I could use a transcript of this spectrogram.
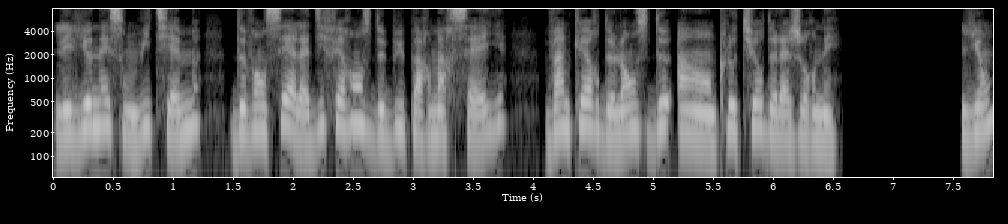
les Lyonnais sont huitièmes, devancés à la différence de but par Marseille, vainqueur de Lens 2 1 en clôture de la journée. Lyon,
